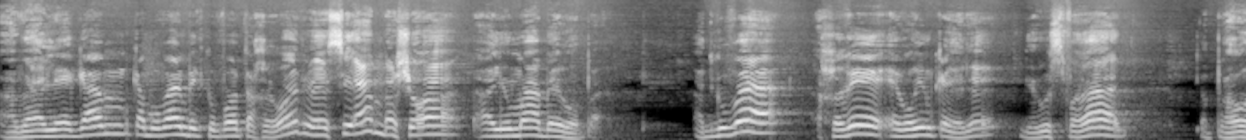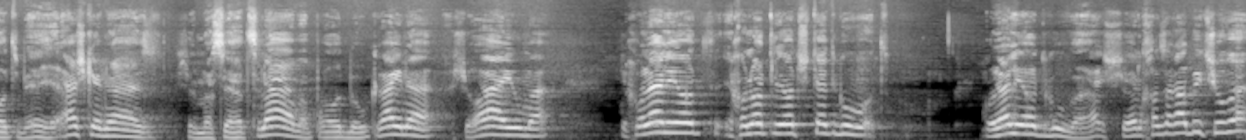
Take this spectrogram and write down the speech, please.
אבל אה, גם כמובן בתקופות אחרות ושיאם בשואה האיומה באירופה. התגובה אחרי אירועים כאלה, גירוש ספרד, הפרעות באשכנז, של מסעי הצלב, הפרעות באוקראינה, השואה האיומה, יכולה להיות, יכולות להיות שתי תגובות. יכולה להיות תגובה של חזרה בתשובה.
